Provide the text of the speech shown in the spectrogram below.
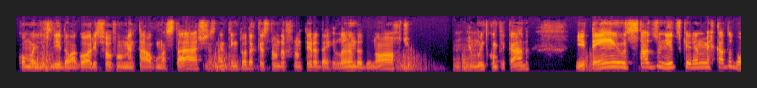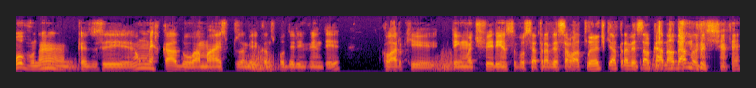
como eles lidam agora e só vão aumentar algumas taxas, né? Tem toda a questão da fronteira da Irlanda do Norte, uhum. é muito complicado. E tem os Estados Unidos querendo mercado novo, né? Quer dizer, é um mercado a mais para os americanos poderem vender. Claro que tem uma diferença você atravessar o Atlântico e atravessar o Canal da Mancha, né?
